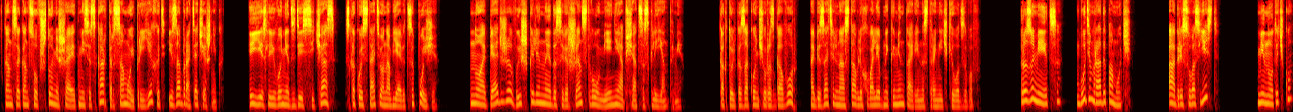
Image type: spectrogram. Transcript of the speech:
В конце концов, что мешает миссис Картер самой приехать и забрать очешник? И если его нет здесь сейчас, с какой стати он объявится позже. Но опять же, вышкаленное до совершенства умение общаться с клиентами. Как только закончу разговор, обязательно оставлю хвалебный комментарий на страничке отзывов. Разумеется, будем рады помочь. Адрес у вас есть? Минуточку.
